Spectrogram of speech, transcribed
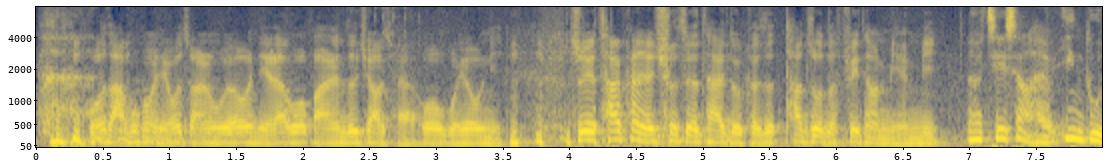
我打不过你，我找人围殴你来，我把人都叫起来，我围殴你。所以他看起来就这个态度，可是他做的非常绵密。那接下来还有印度，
